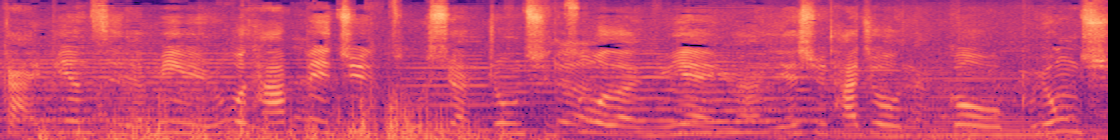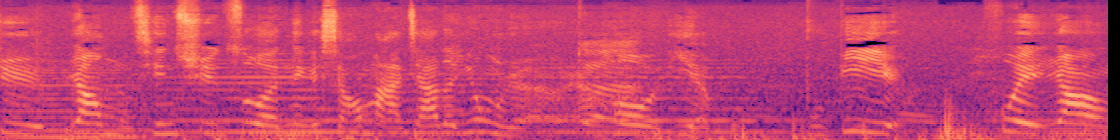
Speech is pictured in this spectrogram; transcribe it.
改变自己的命运，如果他被剧组选中去做了女演员，也许他就能够不用去让母亲去做那个小马家的佣人，然后也不必会让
